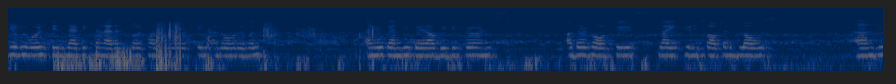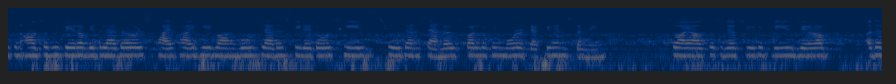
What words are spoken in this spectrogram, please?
Dear viewers these latex and leather skirts are so versatile and adorable and you can be pair up with different others outfits like tunic tops and blouse and you can also be pair up with leathers thighs high heel long boots leather stilettos heels shoes and sandals for looking more attractive and stunning. So i also suggest you to please wear up other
